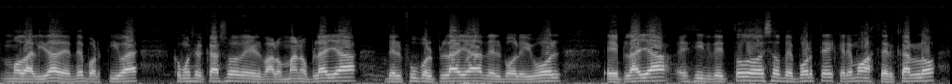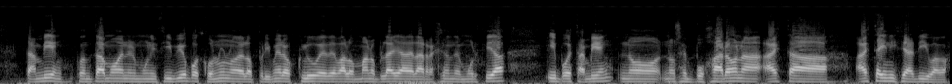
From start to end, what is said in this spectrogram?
modalidades, deportivas, como es el caso del balonmano playa, del fútbol playa, del voleibol eh, playa, es decir, de todos esos deportes queremos acercarlos también contamos en el municipio pues, con uno de los primeros clubes de balonmano playa de la región de Murcia y pues también nos empujaron a esta iniciativa.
